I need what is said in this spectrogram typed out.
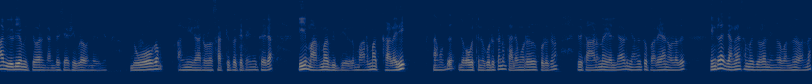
ആ വീഡിയോ മിക്കവാറും കണ്ട ശേഷം ഇവിടെ വന്നു കഴിഞ്ഞാൽ ലോകം അംഗീകാരമുള്ള സർട്ടിഫിക്കറ്റ് നിങ്ങൾക്ക് തരാം. ഈ മർമ്മവിദ്യകൾ കളരി നമുക്ക് ലോകത്തിന് കൊടുക്കണം തലമുറകൾ കൊടുക്കണം. ഇത് കാണുന്ന എല്ലാവരും ഞങ്ങൾക്ക് പറയാനുള്ളത് നിങ്ങളെ ഞങ്ങളെ സംബന്ധിച്ചോളം നിങ്ങൾ വന്ന് വന്ന്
